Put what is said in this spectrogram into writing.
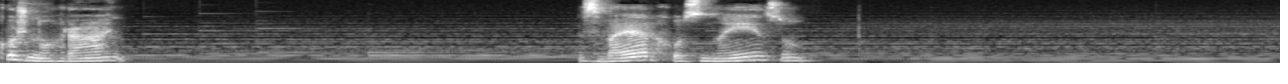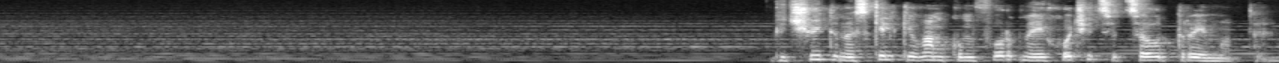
кожну грань, зверху, знизу. Відчуйте, наскільки вам комфортно і хочеться це отримати.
